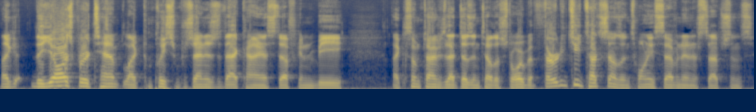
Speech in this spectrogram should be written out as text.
Like the yards per attempt, like completion percentage, that kind of stuff can be like sometimes that doesn't tell the story, but 32 touchdowns and 27 interceptions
